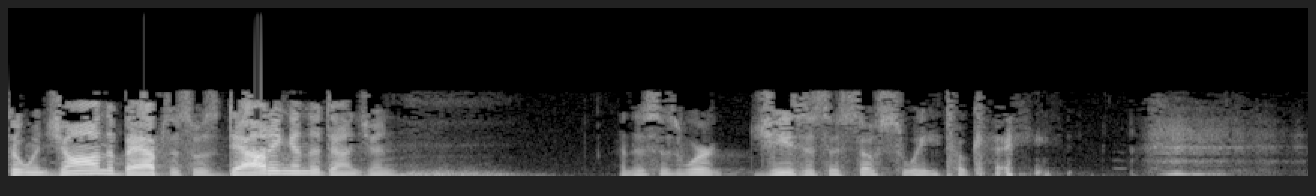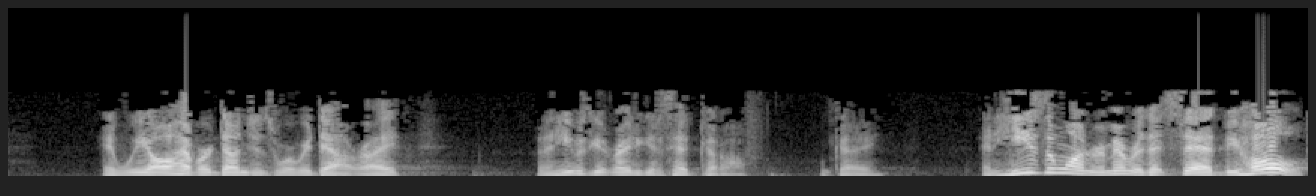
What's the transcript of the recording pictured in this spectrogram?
So when John the Baptist was doubting in the dungeon, and this is where Jesus is so sweet, okay? And we all have our dungeons where we doubt, right? And he was getting ready to get his head cut off, okay? And he's the one, remember, that said, Behold,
